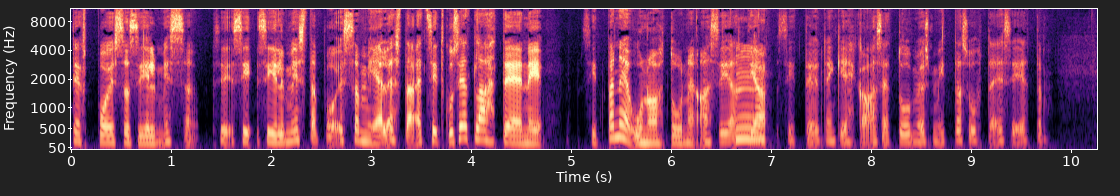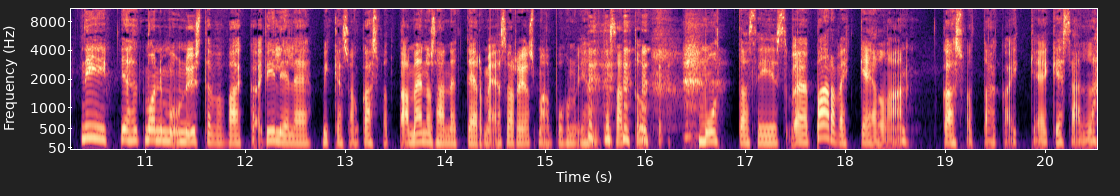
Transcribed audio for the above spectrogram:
tiedätkö, poissa silmissä, si, si, silmistä, poissa mielestä. Että sitten kun sieltä lähtee, niin sittenpä ne unohtuu ne asiat mm. ja sitten jotenkin ehkä asettuu myös mittasuhteisiin. Että Niin, ja sitten moni mun ystävä vaikka viljelee, mikä se on kasvattaa. Mä en osaa näitä termejä, sori jos mä oon puhunut ihan mitä sattuu. Mutta siis parvekkeellaan kasvattaa kaikkea kesällä.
